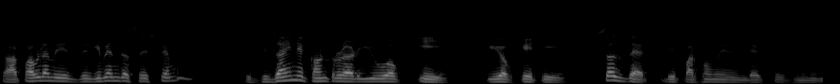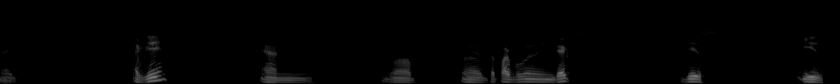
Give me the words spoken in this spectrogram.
So, our problem is given the system you design a controller u of k u of k t such that the performance index is minimized. Agree? and uh, uh, the performance index this is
